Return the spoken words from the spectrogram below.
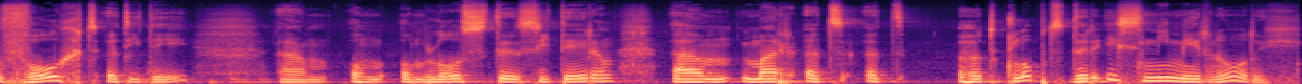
volgt het idee, ehm, om, om Loos te citeren. Ehm, maar het, het, het klopt, er is niet meer nodig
